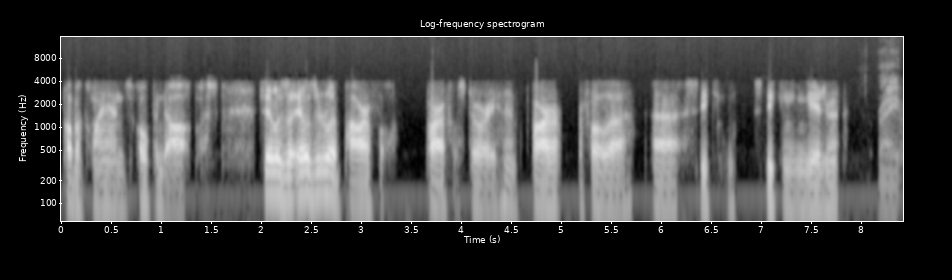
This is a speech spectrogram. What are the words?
public lands open to all of us. So it was it was a really powerful powerful story and powerful uh, uh, speaking speaking engagement. Right.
